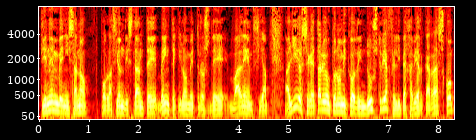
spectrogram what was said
tiene en Benissanó, población distante 20 kilómetros de Valencia. Allí el secretario autonómico de Industria, Felipe Javier Carrasco,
